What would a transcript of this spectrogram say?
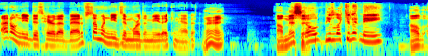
I don't need this hair that bad. If someone needs it more than me, they can have it. All right. I'll miss it. Don't be looking at me. I'll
